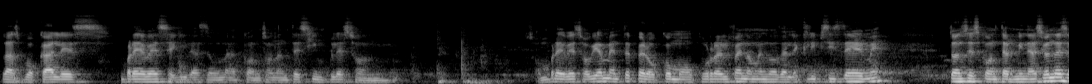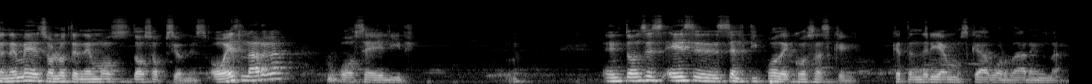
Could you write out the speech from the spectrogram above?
las vocales breves seguidas de una consonante simple son, son breves obviamente, pero como ocurre el fenómeno del eclipsis de M, entonces con terminaciones en M solo tenemos dos opciones, o es larga o se elide. Entonces ese es el tipo de cosas que, que tendríamos que abordar en la,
